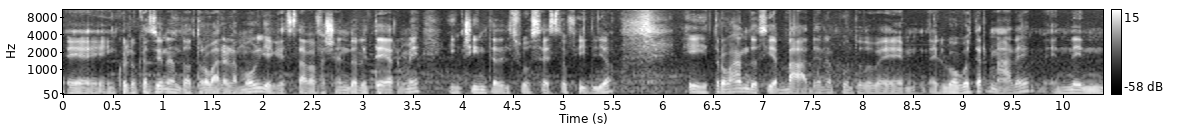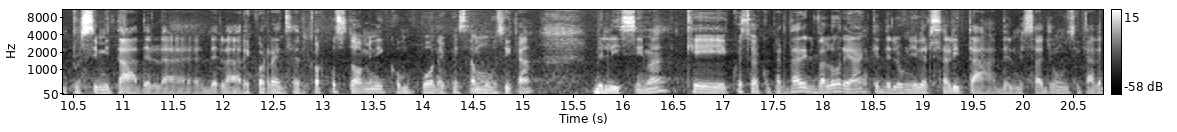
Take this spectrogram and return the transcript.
e in quell'occasione andò a trovare la moglie che stava facendo le terme, incinta del suo sesto figlio e trovandosi a Baden, appunto dove è il luogo termale, in prossimità della, della ricorrenza del Corpus Domini, compone questa musica bellissima, che questo ecco, per dare il valore anche dell'universalità del messaggio musicale.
